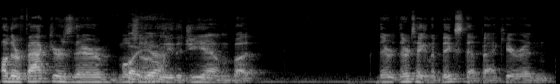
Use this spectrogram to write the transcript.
other factors there, most But, yeah. notably the GM, but they're they're taking a big step back here, and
